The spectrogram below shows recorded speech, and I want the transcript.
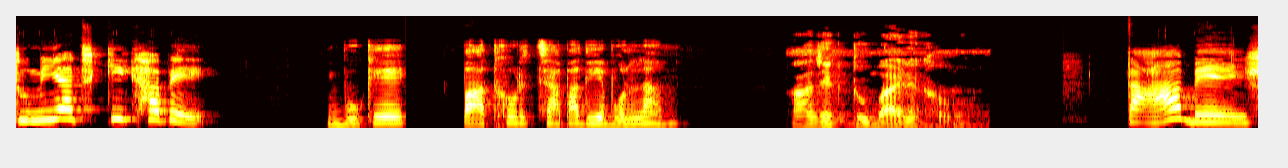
তুমি আজ কি খাবে? বুকে পাথর চাপা দিয়ে বললাম আজ একটু বাইরে খাব। তা বেশ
